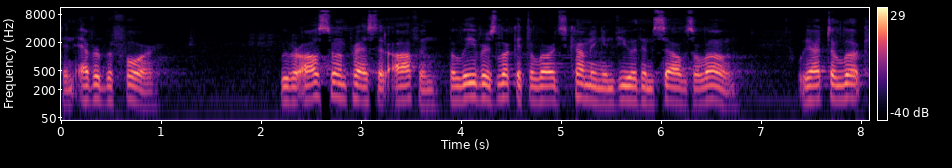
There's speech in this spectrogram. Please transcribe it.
than ever before. We were also impressed that often believers look at the Lord's coming in view of themselves alone. We ought to look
